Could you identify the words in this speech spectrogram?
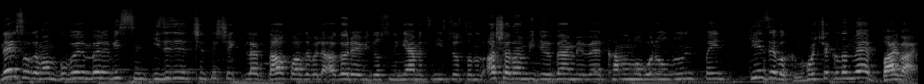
Neyse o zaman bu bölüm böyle bitsin. İzlediğiniz için teşekkürler. Daha fazla böyle Agorya videosunun gelmesini istiyorsanız aşağıdan videoyu beğenmeyi ve kanalıma abone olmayı unutmayın. Kendinize bakın. Hoşçakalın ve bay bay.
